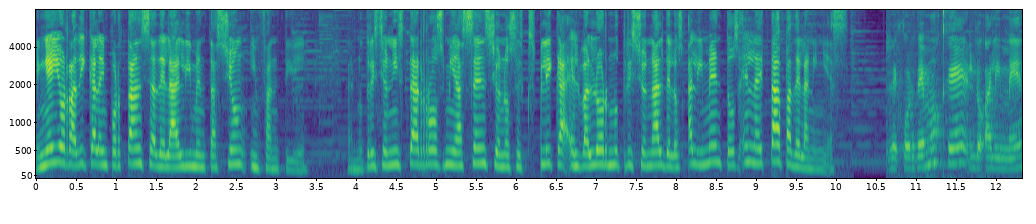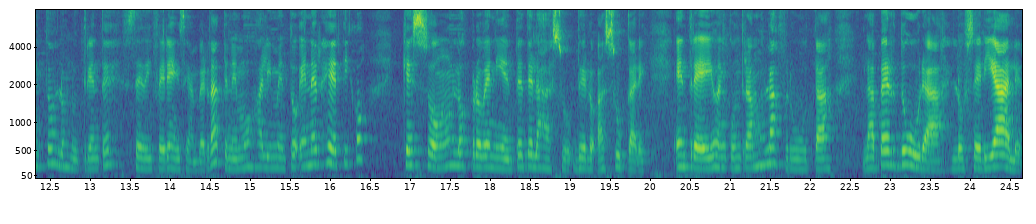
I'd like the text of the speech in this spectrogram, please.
En ello radica la importancia de la alimentación infantil. La nutricionista Rosmi Asensio nos explica el valor nutricional de los alimentos en la etapa de la niñez. Recordemos que los alimentos, los nutrientes se diferencian, ¿verdad? Tenemos alimentos energéticos que son los provenientes de, las los azúcares. Entre ellos encontramos la fruta, las verduras, los cereales.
